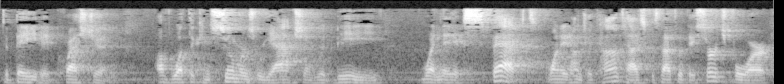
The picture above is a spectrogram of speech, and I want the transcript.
debated question of what the consumer's reaction would be when they expect 1-800-CONTACTS, because that's what they search for,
